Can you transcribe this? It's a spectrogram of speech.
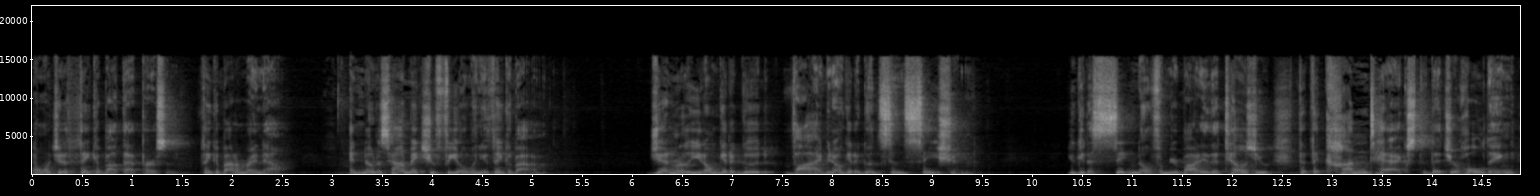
I want you to think about that person. Think about him right now. And notice how it makes you feel when you think about him. Generally, you don't get a good vibe, you don't get a good sensation you get a signal from your body that tells you that the context that you're holding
